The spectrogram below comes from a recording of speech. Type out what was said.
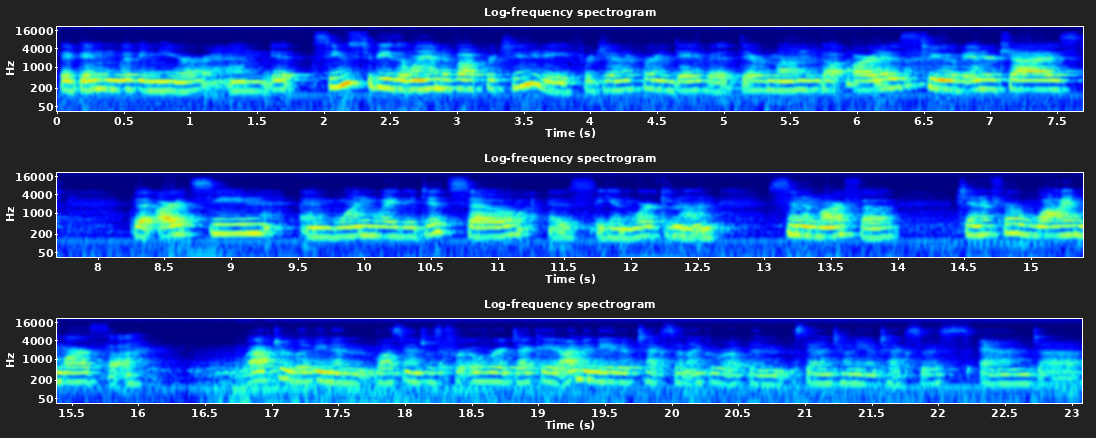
they've been living here, and it seems to be the land of opportunity for Jennifer and David. They're among the artists who have energized the art scene, and one way they did so is begin working mm-hmm. on Cinemarfa. Jennifer, why Marfa? After living in Los Angeles for over a decade, I'm a native Texan. I grew up in San Antonio, Texas, and uh,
